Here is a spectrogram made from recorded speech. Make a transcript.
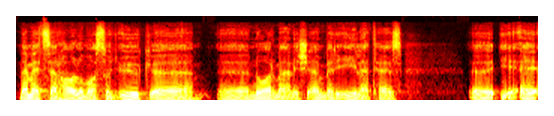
nem egyszer hallom azt, hogy ők normális emberi élethez e, e,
